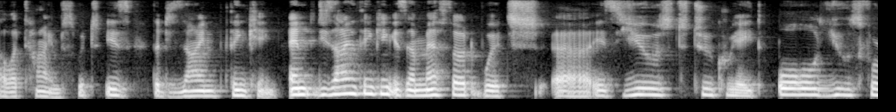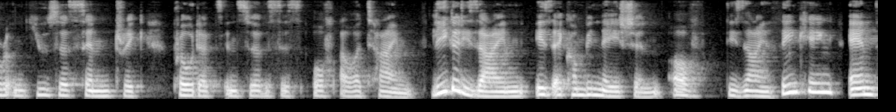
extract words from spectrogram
our times, which is the design thinking. And design thinking is a method which uh, is used to create all useful and user centric products and services of our time. Legal design is a combination of design thinking and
